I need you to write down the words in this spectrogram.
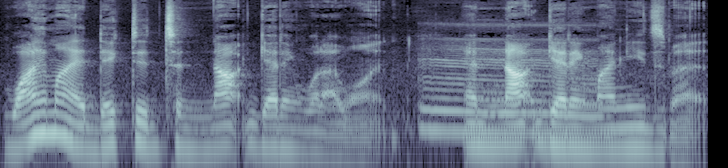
Why am I addicted to not getting what I want and not getting my needs met?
